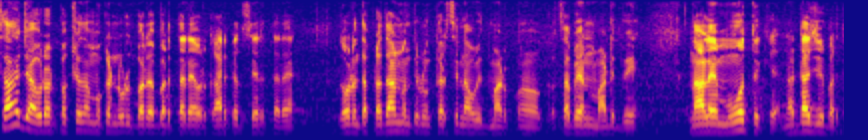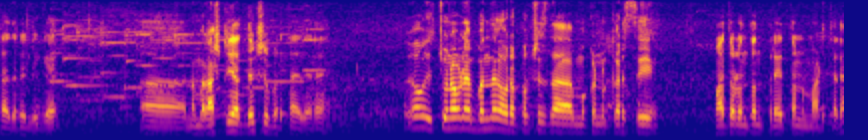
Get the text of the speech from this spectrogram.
ಸಹಜ ಅವ್ರವ್ರ ಪಕ್ಷದ ಮುಖಂಡಗಳು ಬರ ಬರ್ತಾರೆ, ಅವ್ರ ಕಾರ್ಯಕರ್ತರು ಸೇರ್ತಾರೆ. ಅವರಂಥ ಪ್ರಧಾನಮಂತ್ರಿಗಳನ್ನ ಕರೆಸಿ ನಾವು ಇದು ಮಾಡಿ ಸಭೆಯನ್ನು ಮಾಡಿದ್ವಿ. ನಾಳೆ ಮೂವತ್ತಕ್ಕೆ ನಡ್ಡಾಜಿ ಬರ್ತಾ ಇದ್ದಾರೆ ಇಲ್ಲಿಗೆ. ನಮ್ಮ ರಾಷ್ಟ್ರೀಯ ಅಧ್ಯಕ್ಷರು ಬರ್ತಾ ಇದ್ದಾರೆ ಚುನಾವಣೆ ಬಂದಾಗ ಅವರ ಪಕ್ಷದ ಮುಖಂಡರು ಕರೆಸಿ ಮಾತಾಡುವಂಥ ಒಂದು ಪ್ರಯತ್ನ ಮಾಡ್ತಾರೆ.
